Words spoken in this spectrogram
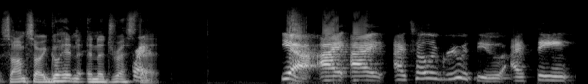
So I'm sorry. Go ahead and, address Right. that. Yeah, I, I I totally agree with you. I think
